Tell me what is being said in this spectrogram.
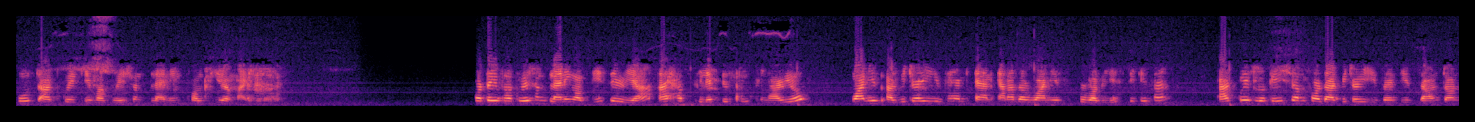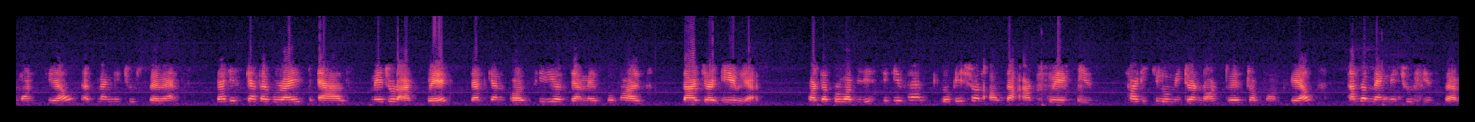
post-earthquake evacuation planning Ville Marie. For the evacuation planning of this area, I have selected two scenarios. One is arbitrary event and another one is probabilistic event. Earthquake location for the arbitrary event is downtown Montreal at magnitude 7 that is categorized as major earthquake that can cause serious damage over larger areas. For the probabilistic event, location of the earthquake is 30 km northwest of Montreal and the magnitude is 7.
